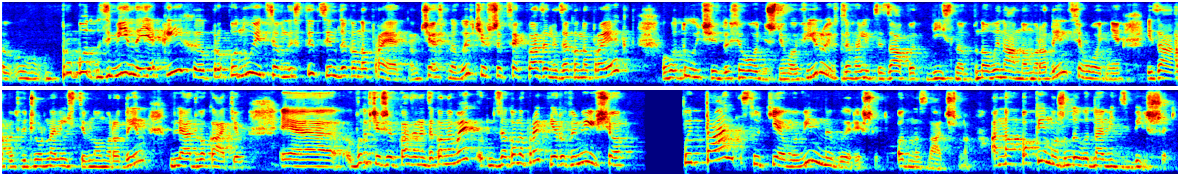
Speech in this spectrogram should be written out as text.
м, зміни яких пропонується внести цим законопроектом. Чесно, вивчивши це вказаний законопроект, готуючись до сьогоднішнього ефіру, і взагалі це запит дійсно новина номер один сьогодні, і запит від журналістів номер один для адвокатів. Е, вивчивши вказаний законопроект, я розумію, що. Питань суттєво він не вирішить однозначно, а навпаки, можливо, навіть збільшить.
